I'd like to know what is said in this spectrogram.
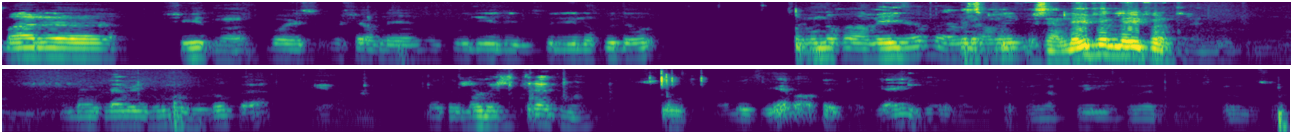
Maar, eh, Shit, man. boys, what's up, man? Hoe voelen jullie? Voelen jullie nog goed, hoor? Zijn we nog aanwezig? We nog We zijn levend, levend. Ik ben een klein beetje moe, hoor, op, hè? Ja, Met een beetje trek man. Een beetje, jij hebt altijd trek. Jij enjoyt altijd. Ik heb vandaag twee uur gewerkt, man. School of zo.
